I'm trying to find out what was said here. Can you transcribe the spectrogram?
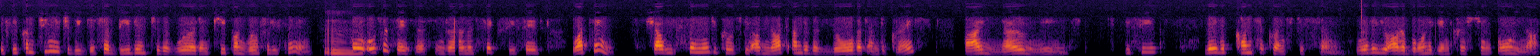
if we continue to be disobedient to the word and keep on willfully sinning. Mm. Paul also says this in Romans 6. He says, What then? Shall we sin because we are not under the law but under grace? By no means. You see, there's a consequence to sin, whether you are a born again Christian or not.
